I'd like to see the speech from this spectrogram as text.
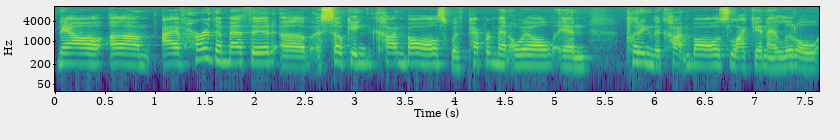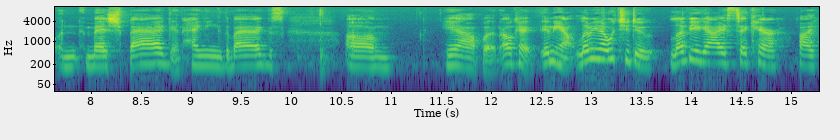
Now, um, I've heard the method of soaking cotton balls with peppermint oil and putting the cotton balls like in a little mesh bag and hanging the bags. Um, yeah, but okay. Anyhow, let me know what you do. Love you guys. Take care. Bye.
